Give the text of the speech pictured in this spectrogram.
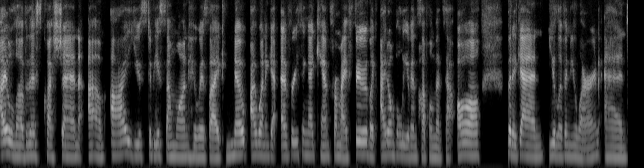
I love this question. Um, I used to be someone who was like, nope, I want to get everything I can from my food. Like, I don't believe in supplements at all. But again, you live and you learn. And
